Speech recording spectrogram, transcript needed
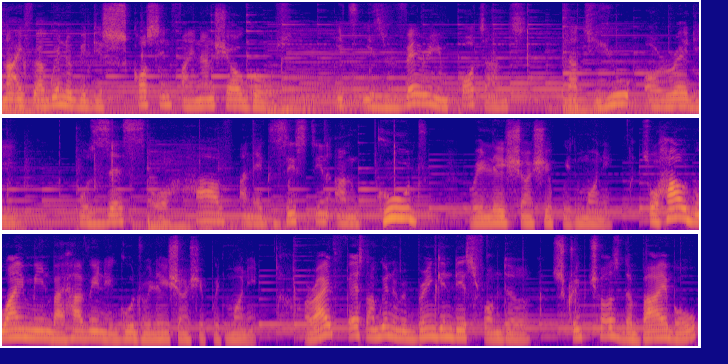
Now, if we are going to be discussing financial goals, it is very important that you already possess or have an existing and good relationship with money. So, how do I mean by having a good relationship with money? All right, first, I'm going to be bringing this from the scriptures, the Bible.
